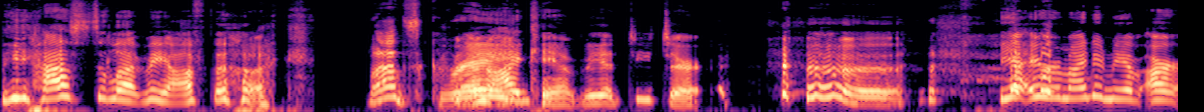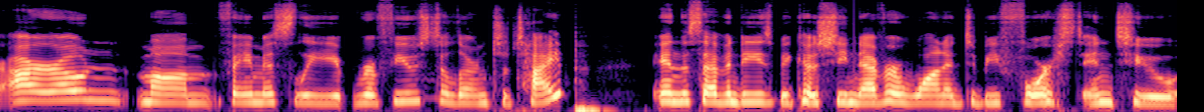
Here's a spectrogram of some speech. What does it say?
he has to let me off the hook. That's great. And I can't be a teacher. Yeah, it reminded me of our, our own mom famously refused to learn to type in the 70s because she never wanted to be forced into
